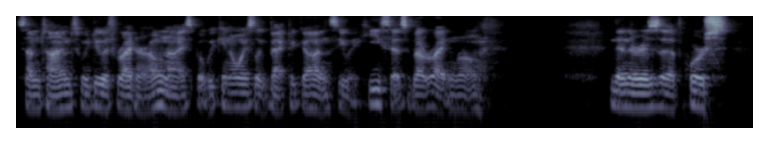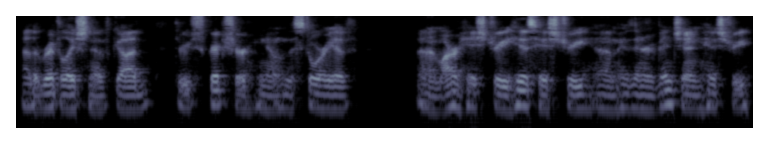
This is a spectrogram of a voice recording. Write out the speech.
Sometimes we do what's right in our own eyes, but we can always look back to God and see what He says about right and wrong. then there is, of course, uh, the revelation of God through Scripture. You know, the story of um, our history, His history, um, His intervention in history.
